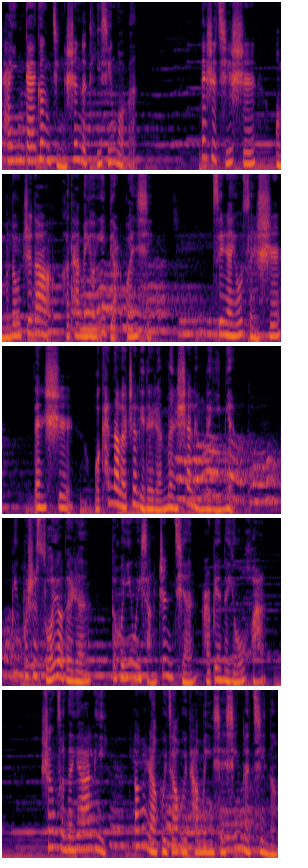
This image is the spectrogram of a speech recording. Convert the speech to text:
她应该更谨慎地提醒我们。但是其实我们都知道和她没有一点关系。虽然有损失，但是我看到了这里的人们善良的一面，并不是所有的人都会因为想挣钱而变得油滑。生存的压力当然会教会他们一些新的技能，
